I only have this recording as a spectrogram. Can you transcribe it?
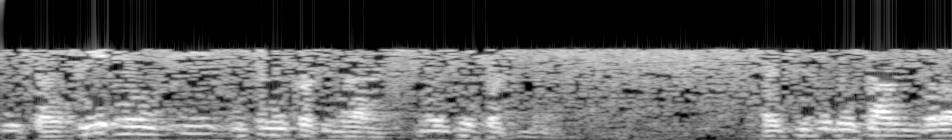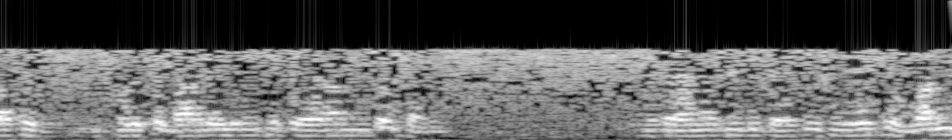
جو تحقیق ہے، اس کی اتنی کٹنا ہے ویسے کٹنا ہے۔ ایسی سے دو چار بڑا سے تھوڑے سے بال لے لیں گے تو احرام نکل جائیں میرے آنے کی تحقیق یہ ہے کہ ون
